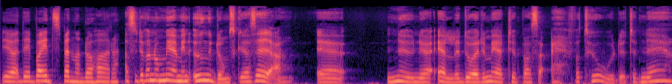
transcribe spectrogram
ja, det är bara inte spännande att höra. Alltså det var nog mer min ungdom skulle jag säga. Eh, nu när jag är äldre då är det mer typ bara så här, äh, vad tror du? Typ nej.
